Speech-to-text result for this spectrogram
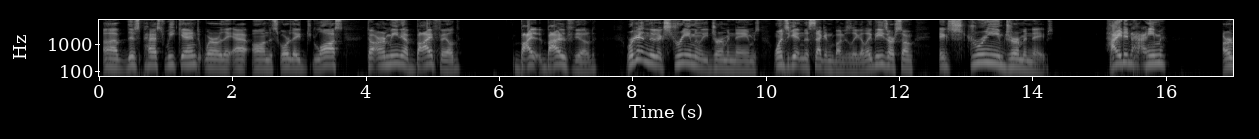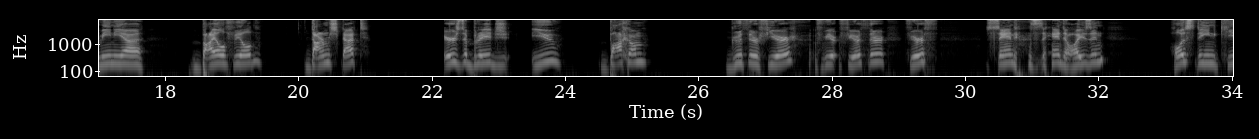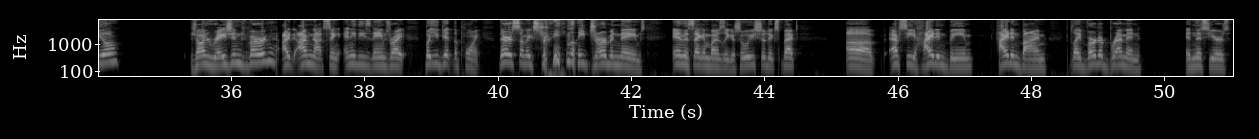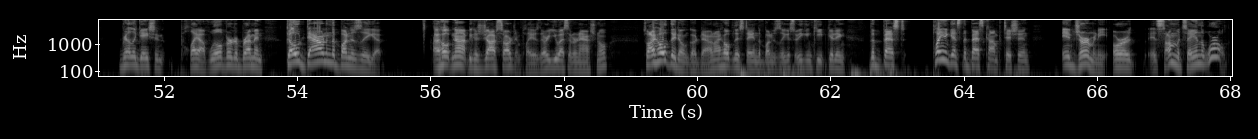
uh, this past weekend, where are they at on the score? They lost to Arminia Bielefeld. Bielefeld. We're getting the extremely German names once you get in the second Bundesliga. Like these are some extreme German names. Heidenheim, Arminia, Bielefeld, Darmstadt, Erzgebirge U, Bochum, Guther Fjör, Fürther, Fürth, Sand, Sandhausen, Holstein Kiel, Jahn Regensburg. I, I'm not saying any of these names right, but you get the point. There are some extremely German names in the second Bundesliga, so we should expect uh, FC Heidenbeam, Heidenbeim to play Werder Bremen in this year's relegation playoff. Will Werder Bremen go down in the Bundesliga? I hope not because Josh Sargent plays there, U.S. international. So I hope they don't go down. I hope they stay in the Bundesliga so he can keep getting the best, playing against the best competition in Germany, or some would say in the world.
